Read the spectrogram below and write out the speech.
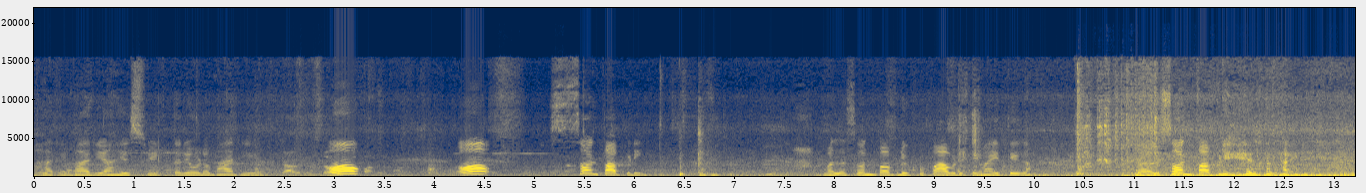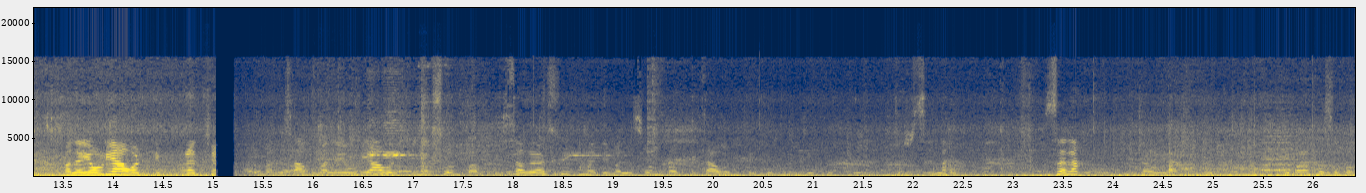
भारी भारी आहे. स्वीट तर एवढं भारी आहे. ओ! ओ! सोनपापडी मला सोनपापडी खूप आवडते माहिती आहे का? तर सोनपापडी घ्यायला सांगितलं मला एवढी आवडते. प्रचंड. तुम्हाला सांगू मला एवढी आवडते ना सोनपापडी सगळ्या स्वीटमध्ये मला सोनपापडीच आवडते खूप म्हणजे खूप. तर चला. चला. जाऊया ते बघा कसं बघ?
